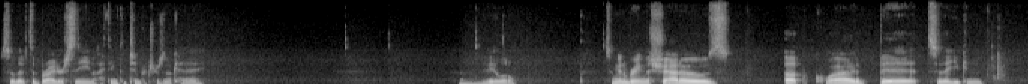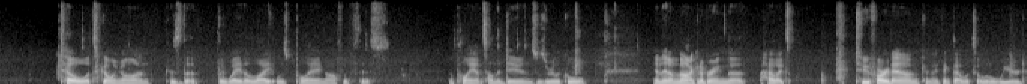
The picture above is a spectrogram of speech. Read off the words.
so that it's a brighter scene. I think the temperature is okay. Maybe a little. So I'm going to bring the shadows up quite a bit so that you can tell what's going on because the, the way the light was playing off of this the plants on the dunes was really cool. And then I'm not going to bring the highlights too far down because I think that looks a little weird.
